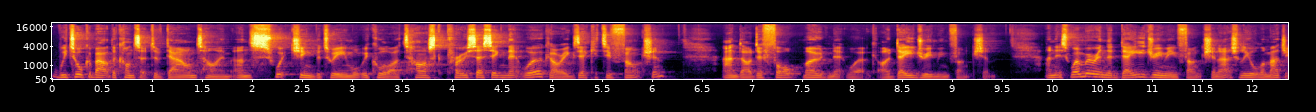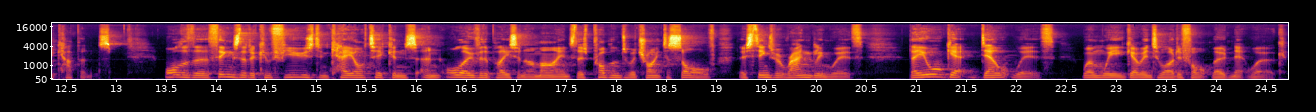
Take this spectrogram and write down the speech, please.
we talk about the concept of downtime and switching between what we call our task processing network, our executive function, and our default mode network, our daydreaming function. And it's when we're in the daydreaming function, actually, all the magic happens. All of the things that are confused and chaotic and, and all over the place in our minds, those problems we're trying to solve, those things we're wrangling with, they all get dealt with when we go into our default mode network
